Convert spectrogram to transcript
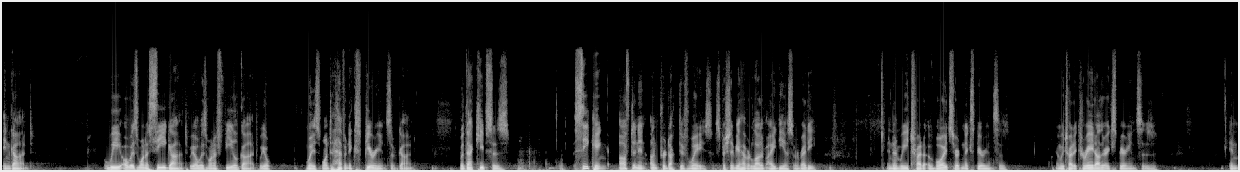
in God. We always want to see God. We always want to feel God. We always want to have an experience of God. But that keeps us seeking often in unproductive ways, especially if you have a lot of ideas already. And then we try to avoid certain experiences and we try to create other experiences in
